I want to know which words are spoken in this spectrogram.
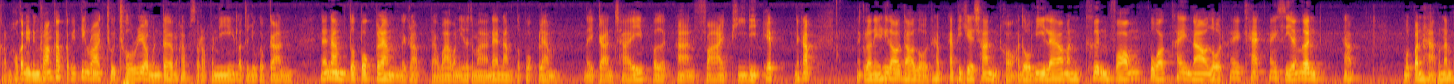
กลับมาพบกันอีกหนึ่งครั้งครับกับ Eating Right Tutorial เหมือนเดิมครับสำหรับวันนี้เราจะอยู่กับการแนะนำตัวโปรแกรมนะครับ แต่ว่าวันนี้เราจะมาแนะนำตัวโปรแกรมในการใช้เปิดอ่านไฟล์ PDF นะครับในกรณีที่เราดาวน์โหลดครับแอปพลิเคชันของ Adobe แล้วมันขึ้นฟ้องปวกให้ดาวน์โหลดให้แคคให้เสียเงินครับหมดปัญหาพวกนั้นไป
